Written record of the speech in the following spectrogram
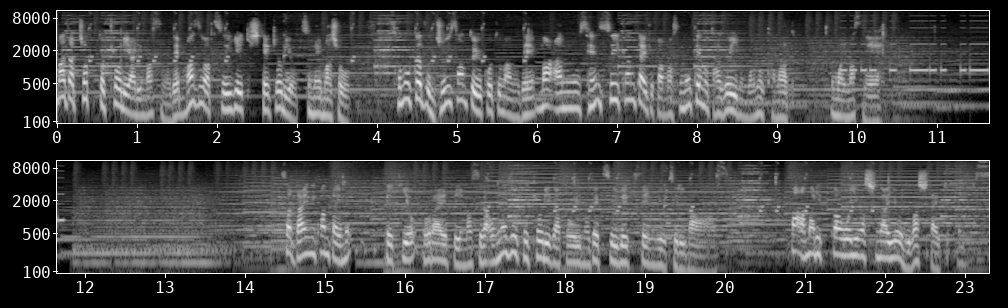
まだちょっと距離ありますので、まずは追撃して距離を詰めましょう。その数13ということなので、まあ、あの、潜水艦隊とか、まあ、その手の類のものかなと思いますね。さあ、第2艦隊も敵を捉えていますが、同じく距離が遠いので追撃戦に移ります。まあ、あまり深追いはしないようにはしたいと思います。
